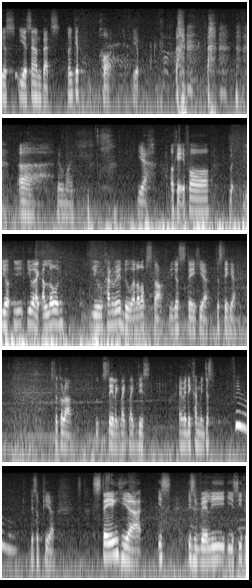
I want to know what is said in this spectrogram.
Yes, yeah, sound bats. Don't get caught. Yep. uh, never mind. yeah. Okay, for you, you you're like alone. You can't really do a lot of stuff. You just stay here. Just stay here. Just look around. Stay like like like this. And when they come in, just disappear. Staying here is is really easy to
